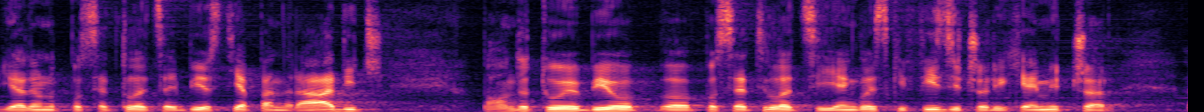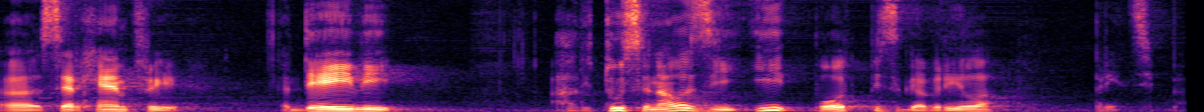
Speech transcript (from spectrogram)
jedan od posetilaca je bio Stjepan Radić, pa onda tu je bio e, posetilac i engleski fizičar i hemičar Sir Humphrey Davy, ali tu se nalazi i potpis Gavrila Principa.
